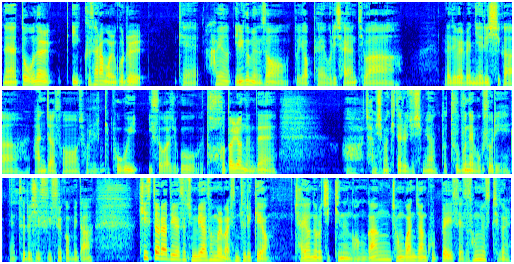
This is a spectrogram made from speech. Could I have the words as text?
네, 또 오늘 이 그 사람 얼굴을 이렇게 하면 읽으면서 또 옆에 우리 자이언티와 레드벨벳 예리 씨가 앉아서 저를 이렇게 보고 있어가지고 더 떨렸는데 아, 잠시만 기다려주시면 또 두 분의 목소리 네, 들으실 수 있을 겁니다. Kiss the Radio에서 준비한 선물 말씀드릴게요. 자연으로 지키는 건강 정관장 굿베이스에서 석류 스틱을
